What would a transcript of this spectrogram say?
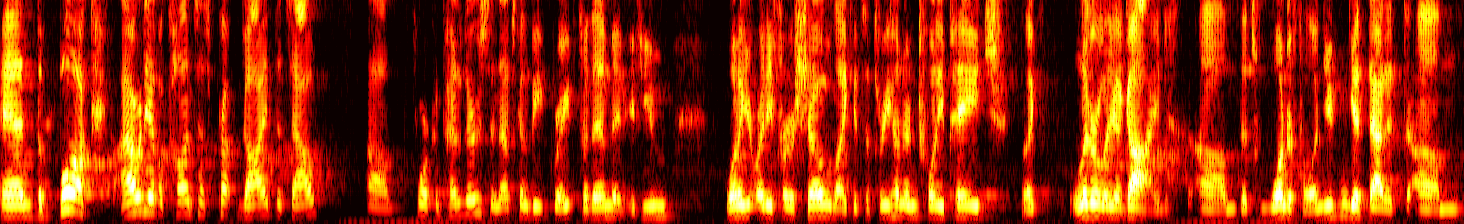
And the book, I already have a contest prep guide that's out um, for competitors, and that's going to be great for them. If, if you want to get ready for a show, like it's a 320 page, like literally a guide um, that's wonderful. And you can get that at um,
